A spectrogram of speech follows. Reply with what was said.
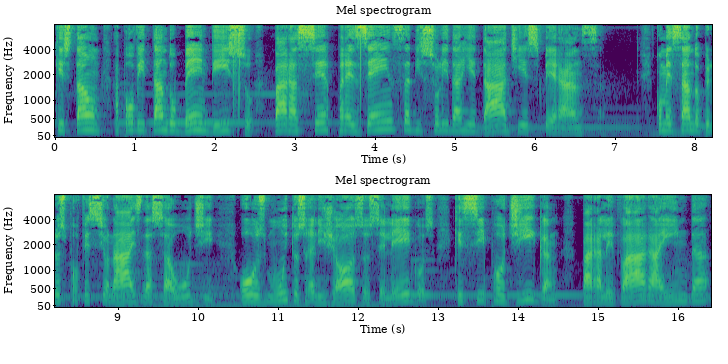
que estão aproveitando bem disso para ser presença de solidariedade e esperança. Começando pelos profissionais da saúde ou os muitos religiosos e leigos que se prodigam para levar ainda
